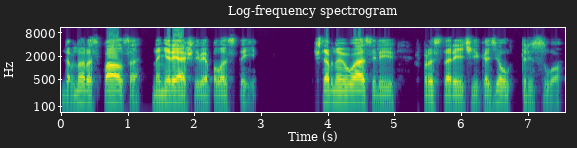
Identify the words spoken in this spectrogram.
давно распался на неряшливые пласты. Штабной УАЗ или в просторечии козел трясло.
